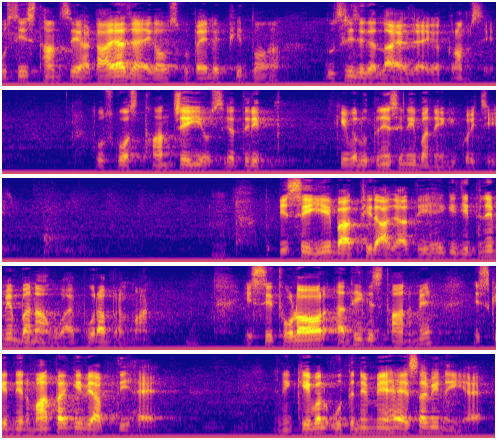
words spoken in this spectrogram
उसी स्थान से हटाया जाएगा, उसको पहले फिर वहाँ दूसरी जगह लाया जाएगा क्रम से। तो उसको स्थान चाहिए, उससे अतिरिक्त। केवल उतने से नहीं बनेगी कोई चीज़। तो इससे ये बात फिर आ जाती है कि जितने में बना हुआ है पूरा ब्रह्मांड। इससे थोड़ा और अधिक स्थान में इसके निर्माता की व्याप्ति है। यानी केवल उतने में है, ऐसा भी नहीं है।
